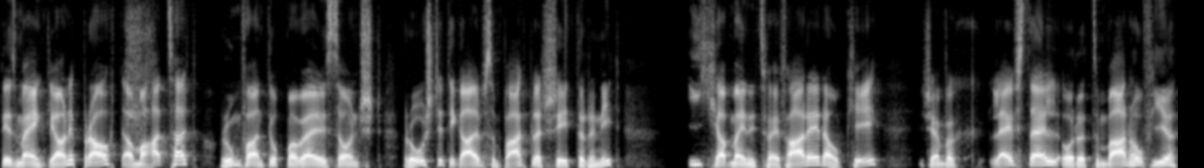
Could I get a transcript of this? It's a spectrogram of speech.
das man eigentlich auch nicht braucht, aber man hat es halt. Rumfahren tut man, weil es sonst rostet, egal ob es am Parkplatz steht oder nicht. Ich habe meine zwei Fahrräder, okay. Ist einfach Lifestyle oder zum Bahnhof hier.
